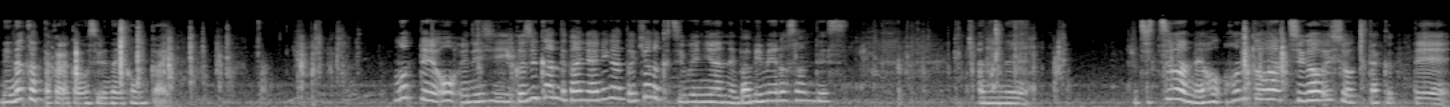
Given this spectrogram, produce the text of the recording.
寝なかったからかもしれない今回。持ってるお NG5 時間って感じ。ありがとう。今日の口紅はねバビメロさんです。あのね実はねほ本当は違う衣装着たくって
